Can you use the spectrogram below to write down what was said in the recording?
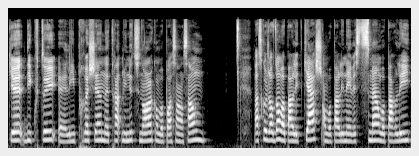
que d'écouter les prochaines 30 minutes, une heure qu'on va passer ensemble. Parce qu'aujourd'hui, on va parler de cash, on va parler d'investissement, on va parler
